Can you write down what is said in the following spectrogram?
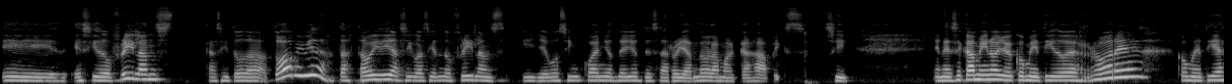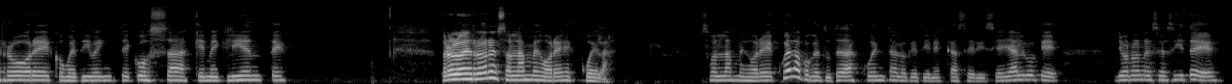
Eh, he sido freelance casi toda, toda mi vida, hasta, hasta hoy día sigo haciendo freelance y llevo cinco años de ellos desarrollando la marca Hapix. Sí, en ese camino yo he cometido errores, cometí errores, cometí 20 cosas, quemé clientes. Pero los errores son las mejores escuelas. Son las mejores escuelas porque tú te das cuenta de lo que tienes que hacer. Y si hay algo que yo no necesité,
